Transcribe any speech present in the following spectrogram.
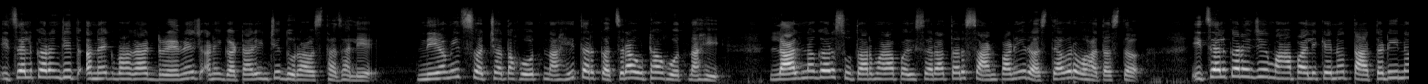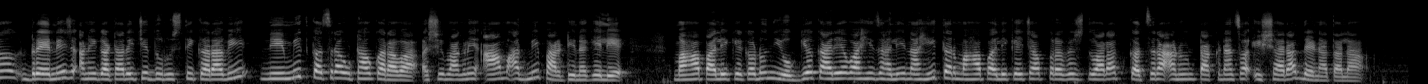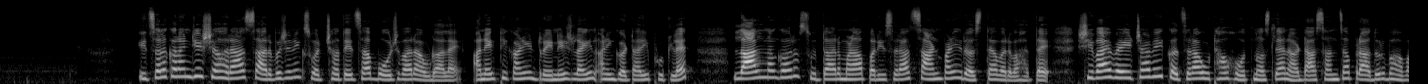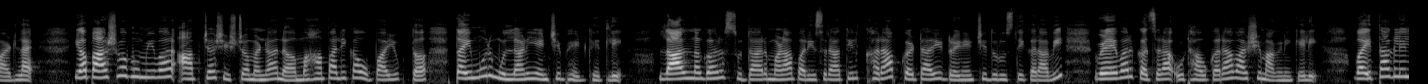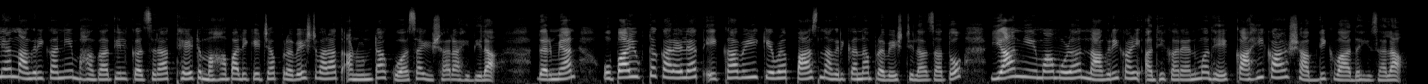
इचलकरंजीत अनेक भागात ड्रेनेज आणि गटारींची दुरावस्था झाली आहे. नियमित स्वच्छता होत नाही तर कचरा उठाव होत नाही. लालनगर सुतारमळा परिसरात तर सांडपाणी रस्त्यावर वाहत असतं. इचलकरंजी महापालिकेनं तातडीनं ड्रेनेज आणि गटारीची दुरुस्ती करावी नियमित कचरा उठाव करावा अशी मागणी आम आदमी पार्टीनं केली आहे. महापालिकेकडून योग्य कार्यवाही झाली नाही तर महापालिकेच्या प्रवेशद्वारात कचरा आणून टाकण्याचा इशारा देण्यात आला. इचलकरंजी शहरात सार्वजनिक स्वच्छतेचा बोजवारा उडालाय अनेक ठिकाणी ड्रेनेज लाईन आणि गटारी फुटल्यात लालनगर सुतारमळा परिसरात सांडपाणी रस्त्यावर वाहत आहे शिवाय वेळच्या वेळी कचरा उठाव होत नसल्यानं डासांचा प्रादुर्भाव वाढलाय. या पार्श्वभूमीवर आपच्या शिष्टमंडळानं महापालिका उपायुक्त तैमूर मुल्लाणी यांची भेट घेतली. लालनगर सुतारमळा परिसरातील खराब गटारी ड्रेनेजची दुरुस्ती करावी वेळेवर कचरा उठाव करावा अशी मागणी केली. वैतागलेल्या नागरिकांनी भागातील कचरा थेट महापालिकेच्या प्रवेश प्रवेशद्वारात आणून टाकू असा इशाराही दिला. दरम्यान उपायुक्त कार्यालयात एकावेळी केवळ पाच नागरिकांना प्रवेश दिला जातो. या नियमामुळे नागरिक आणि अधिकाऱ्यांमध्ये काही काळ शाब्दिक वादही झाला.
